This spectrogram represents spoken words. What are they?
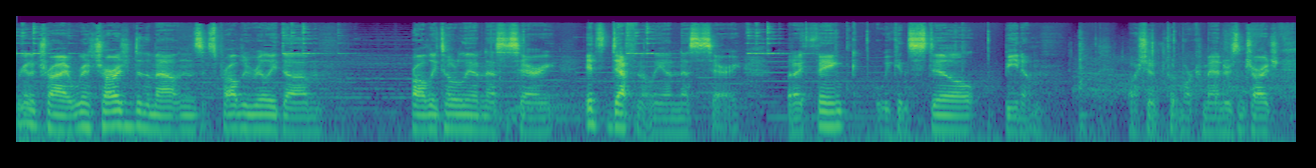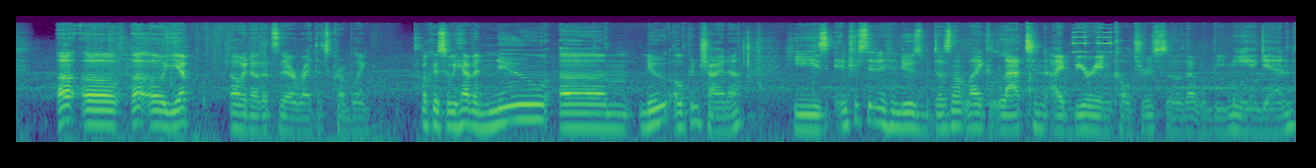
We're gonna try. We're gonna charge into the mountains. It's probably really dumb. Probably totally unnecessary. It's definitely unnecessary. But I think we can still beat them. Oh, I should have put more commanders in charge. Uh-oh, uh-oh, yep. Oh, no, that's there, right, that's crumbling. Okay, so we have a new, um, new Open China. He's interested in Hindus, but does not like Latin Iberian cultures, so that would be me again.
